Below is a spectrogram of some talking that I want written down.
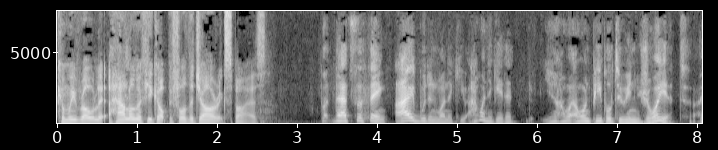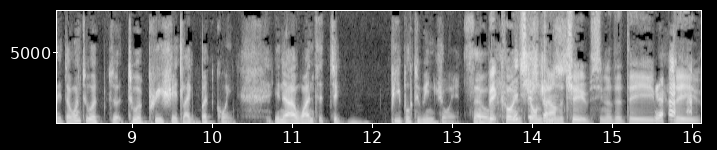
can we roll it? How long have you got before the jar expires? But that's the thing. I wouldn't want to keep. I want to get it. You know, I want people to enjoy it. I don't want to to, to appreciate like Bitcoin. You know, I want it to people to enjoy it. So Well, Bitcoin's gone down the tubes. You know, the the, the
